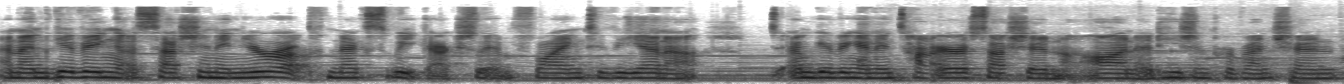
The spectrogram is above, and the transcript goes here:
And I'm giving a session in Europe next week. Actually, I'm flying to Vienna. I'm giving an entire session on adhesion prevention,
